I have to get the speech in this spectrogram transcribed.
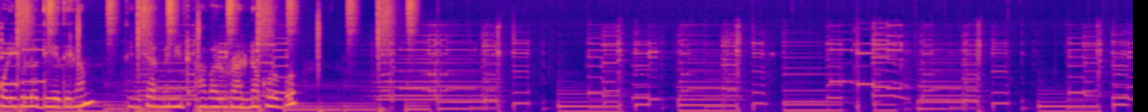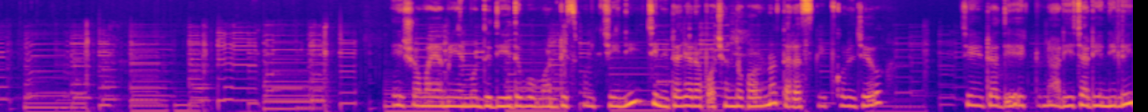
বড়িগুলো দিয়ে দিলাম। তিন চার মিনিট আবারও রান্না করব। এই সময় আমি এর মধ্যে দিয়ে দেবো ওয়ান টিস্পুন চিনি। চিনিটা যারা পছন্দ করো না, তারা স্কিপ করে যেও। চিনিটা দিয়ে একটু নাড়িয়ে চাড়িয়ে নিলেই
